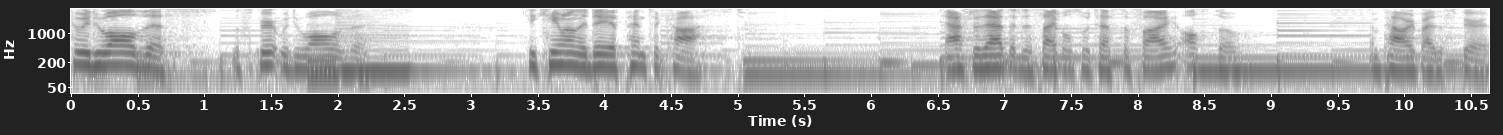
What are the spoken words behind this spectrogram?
He would do all of this. The Spirit would do all of this. He came on the day of Pentecost. After that, the disciples would testify, also empowered by the Spirit.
